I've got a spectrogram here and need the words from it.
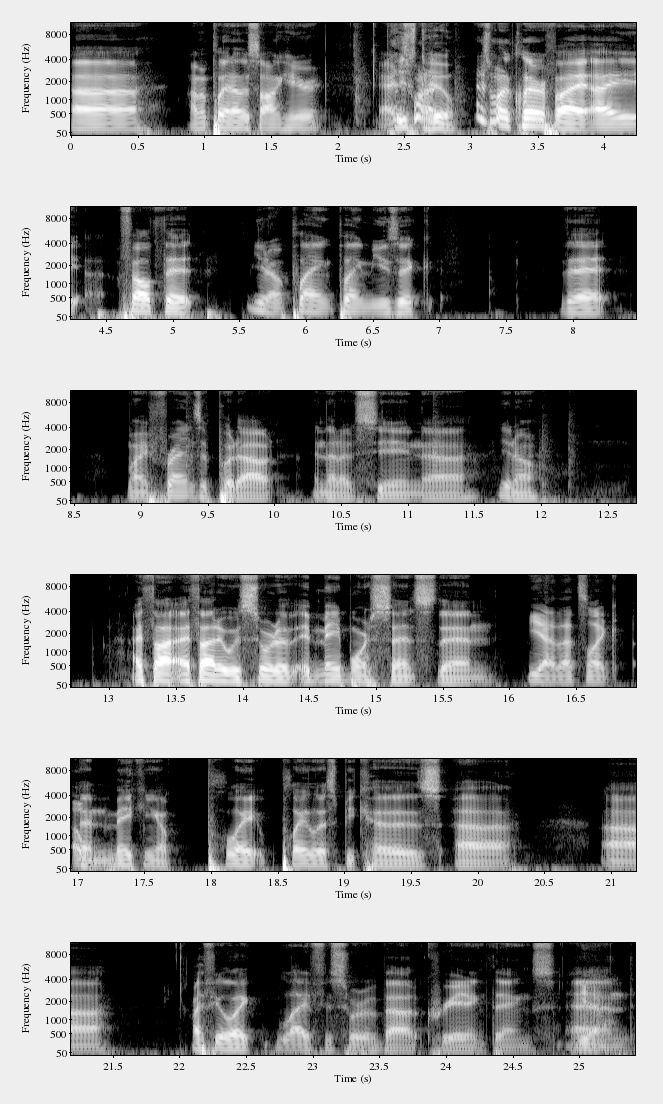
uh, I'm gonna play another song here. I Please just wanna, do. I just want to clarify. I felt that you know playing playing music that my friends have put out and that I've seen. Uh, you know, I thought I thought it was sort of it made more sense than Yeah, that's like a, than making a play playlist because uh, uh, I feel like life is sort of about creating things Yeah. and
